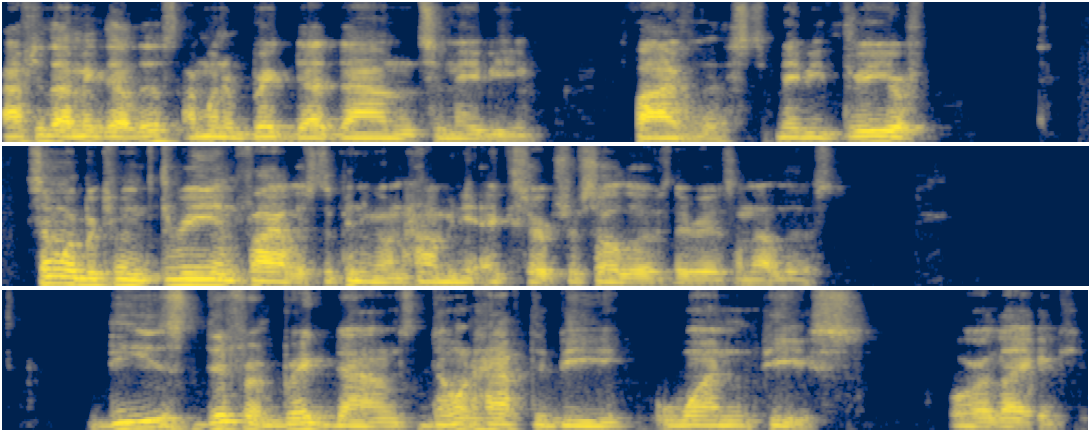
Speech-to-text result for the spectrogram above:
After that, I make that list. I'm going to break that down into maybe five lists, maybe three or somewhere between three and five lists, depending on how many excerpts or solos there is on that list. These different breakdowns don't have to be one piece or like,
